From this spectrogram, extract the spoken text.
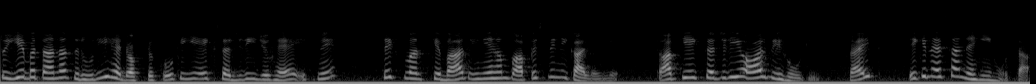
तो ये बताना ज़रूरी है डॉक्टर को कि ये एक सर्जरी जो है, इसमें सिक्स मंथ्स के बाद इन्हें हम वापस भी निकालेंगे। तो आपकी एक सर्जरी और भी होगी राइट लेकिन ऐसा नहीं होता।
